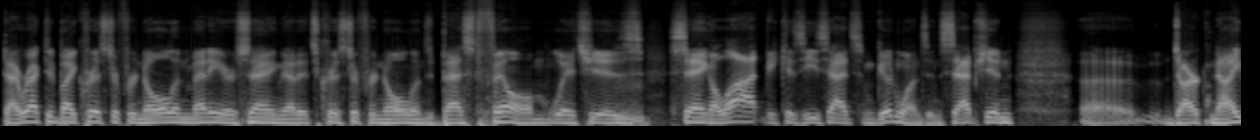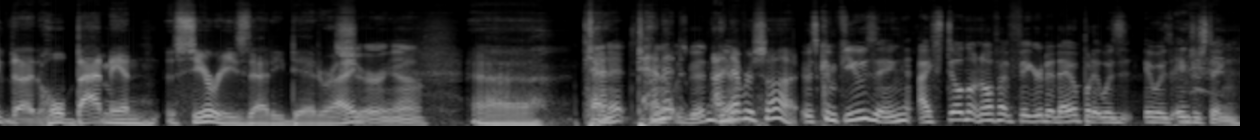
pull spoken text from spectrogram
directed by Christopher Nolan. Many are saying that it's Christopher Nolan's best film, which is saying a lot because he's had some good ones. Inception, uh, Dark Knight, that whole Batman series that he did, right? Sure, yeah. Uh, Tenet. Tenet, Tenet was good. I yeah. never saw it. It was confusing. I still don't know if I figured it out, but it was it was interesting.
